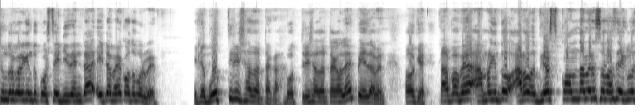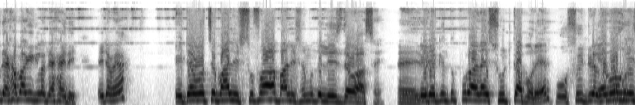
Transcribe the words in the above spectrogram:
সুন্দর করে কিন্তু করছে এই ডিজাইনটা এটা ভাই কত পড়বে? এটা বত্রিশ হাজার টাকা। বত্রিশ হাজার টাকা হলে পেয়ে যাবেন। ওকে তারপর ভাইয়া আমরা কিন্তু আরও ভিউয়ার্স কম দামের সোফা আছে এগুলো দেখাবো আগে এগুলো দেখাই দিই। এটা ভাইয়া? এটা হচ্ছে বালিশ সোফা বালিশের মধ্যে লেস দেওয়া আছে। এটা কিন্তু পুরাটাই সুট কাপড়ের। এবং এই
